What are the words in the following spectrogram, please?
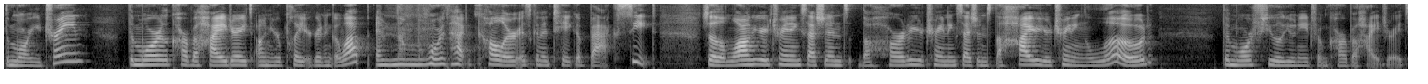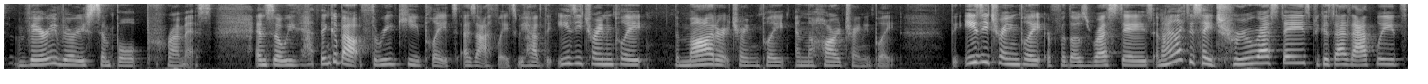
The more you train, the more the carbohydrates on your plate are going to go up and the more that color is going to take a back seat. So the longer your training sessions, the harder your training sessions, the higher your training load, the more fuel you need from carbohydrates. Very, very simple premise. And so we think about three key plates as athletes we have the easy training plate, the moderate training plate, and the hard training plate. The easy training plate are for those rest days. And I like to say true rest days because as athletes,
